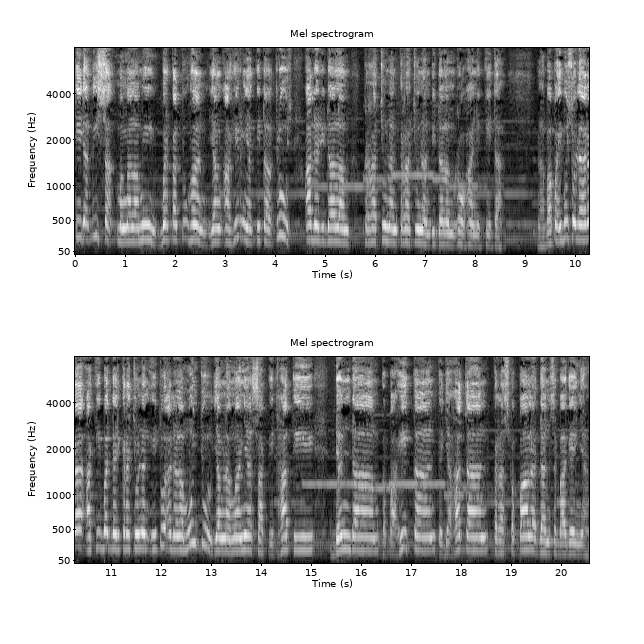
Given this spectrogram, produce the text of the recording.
tidak bisa mengalami berkat Tuhan yang akhirnya kita terus ada di dalam keracunan-keracunan di dalam rohani kita. Nah, Bapak Ibu Saudara, akibat dari keracunan itu adalah muncul yang namanya sakit hati, dendam, kepahitan, kejahatan, keras kepala dan sebagainya.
